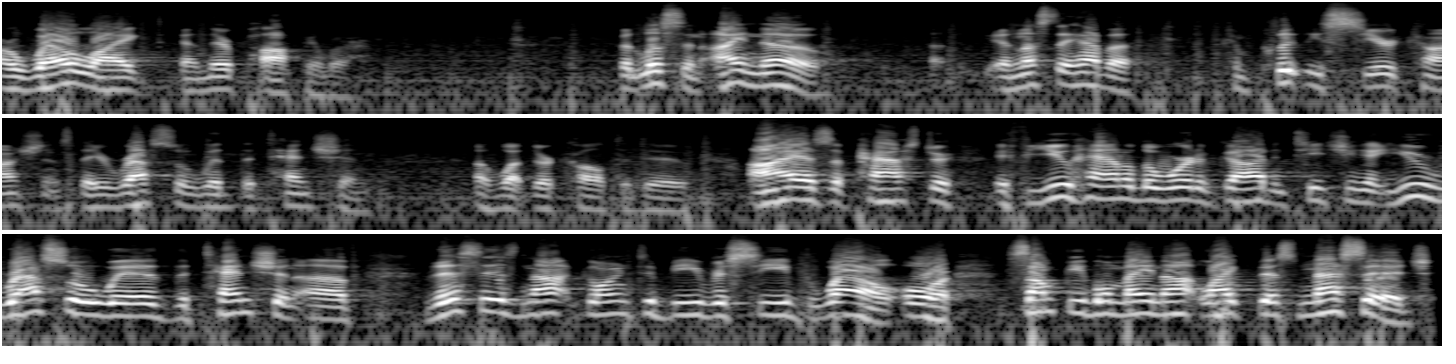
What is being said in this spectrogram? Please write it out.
are well liked and they're popular. But listen, I know, unless they have a completely seared conscience, they wrestle with the tension of what they're called to do. I, as a pastor, if you handle the Word of God and teaching it, you wrestle with the tension of this is not going to be received well, or some people may not like this message,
